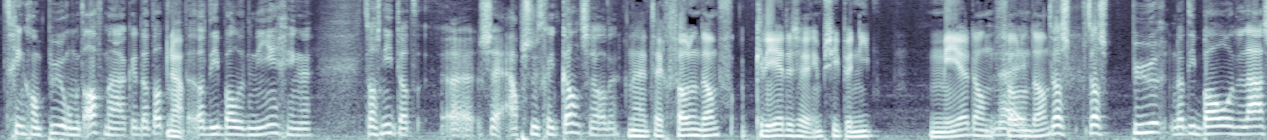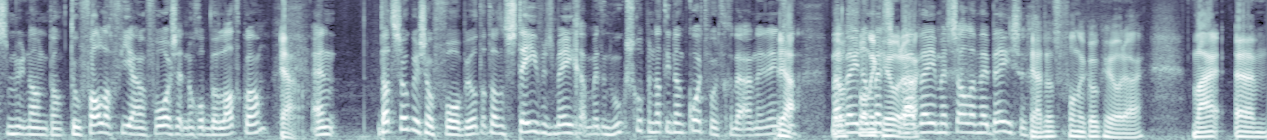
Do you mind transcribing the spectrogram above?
het ging gewoon puur om het afmaken, dat, dat, Ja. dat die ballen er niet in gingen. Het was niet dat eh, ze absoluut geen kansen hadden. Nee, tegen Volendam creëerden ze in principe niet meer dan Nee, Volendam. Het was, het was puur dat die bal in de laatste minuut dan, dan toevallig via een voorzet nog op de lat kwam. Ja, En dat is ook weer zo'n voorbeeld, dat dan Stevens meegaat met een hoekschop en dat hij dan kort wordt gedaan. En ik denk ja van, waar, ben je dan met, waar ben je met z'n allen mee bezig? Ja, dat vond ik ook heel raar. Maar ehm,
